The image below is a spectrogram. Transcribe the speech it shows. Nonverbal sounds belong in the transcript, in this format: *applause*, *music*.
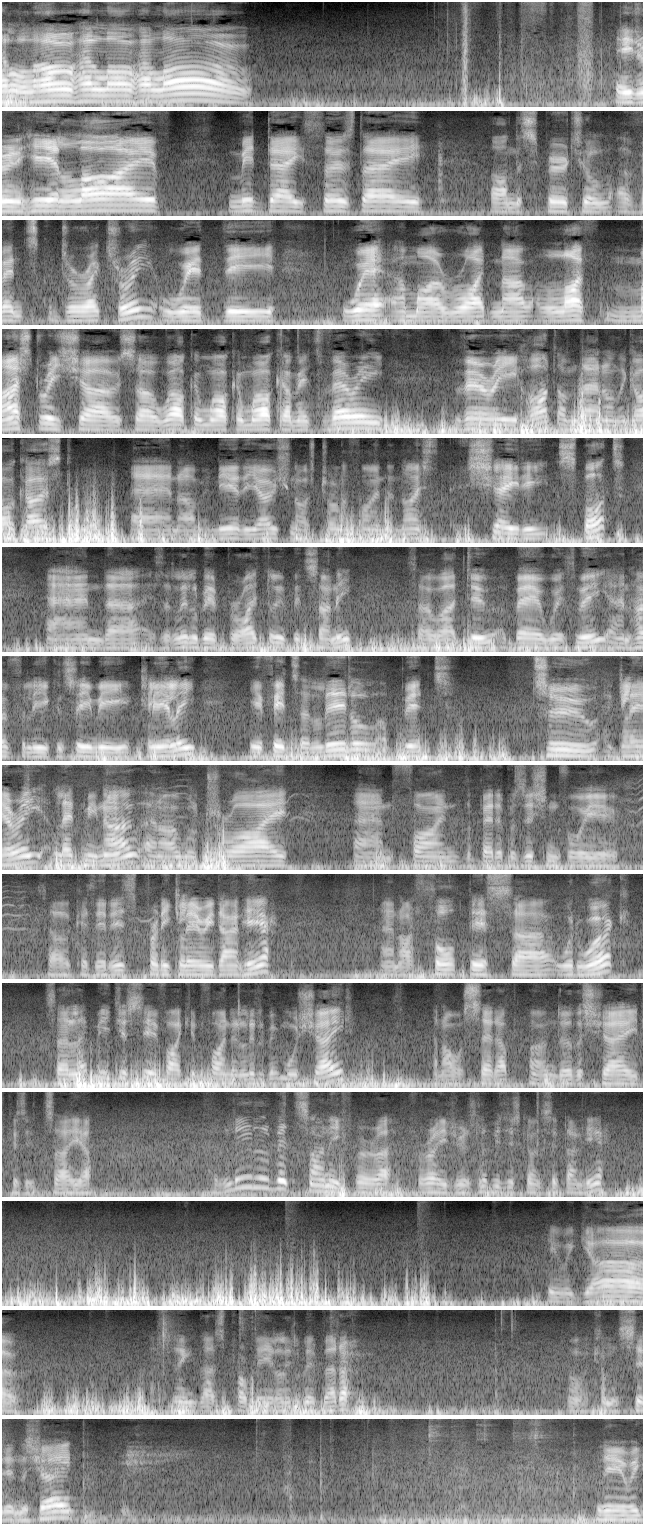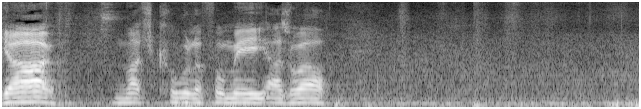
Hello, hello, hello. Adrian here live midday Thursday on the spiritual events directory with the Where Am I Right Now Life Mastery Show. So, welcome, welcome, welcome. It's very, very hot. I'm down on the Gold Coast and I'm near the ocean. I was trying to find a nice shady spot and uh, it's a little bit bright, a little bit sunny. So uh, do bear with me and hopefully you can see me clearly. If it's a little bit too glary, let me know and I will try and find the better position for you. So, because it is pretty glary down here and I thought this uh, would work. So let me just see if I can find a little bit more shade and I will set up under the shade because it's a, uh, a little bit sunny for, uh, for Adrian. So let me just go and sit down here. Here we go. I think that's probably a little bit better. I'll come and sit in the shade. There we go. Much cooler for me as well.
